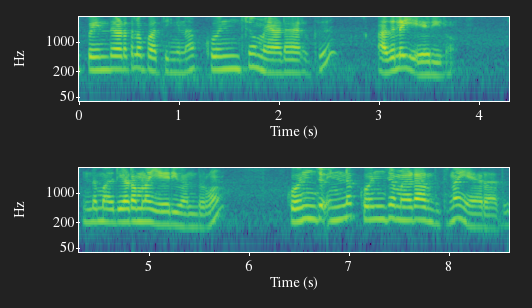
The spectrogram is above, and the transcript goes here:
இப்போ இந்த இடத்துல பார்த்திங்கன்னா கொஞ்சம் மேடாக இருக்குது அதில் ஏறிடும் இந்த மாதிரி இடம்லாம் ஏறி வந்துடும் கொஞ்சம் இன்னும் கொஞ்சம் மேடாக இருந்துச்சுன்னா ஏறாது.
